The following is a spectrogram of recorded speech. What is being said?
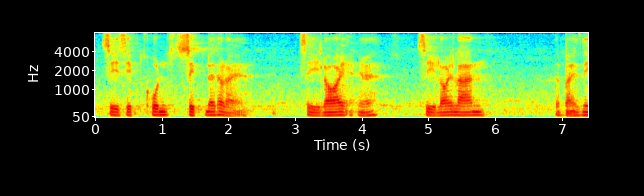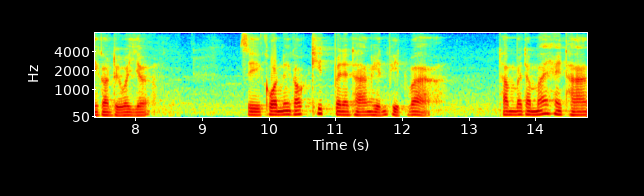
40คูณ10 ได้เท่าไหร่ 400ใช่ไหม400 ล้านสมัยนี้ก็ถือว่าเยอะสี่คนนี้เขาคิดไปในทางเห็นผิดว่าทำไปทำไมให้ทาน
